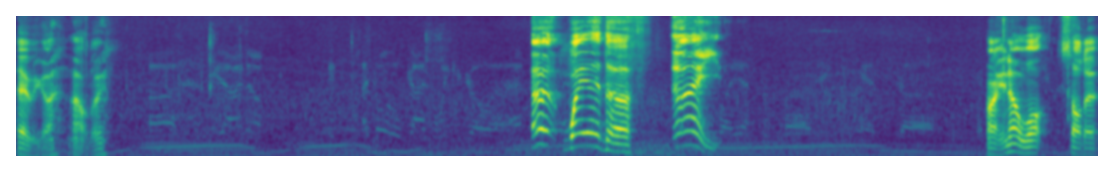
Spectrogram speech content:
There we go, that'll do. Uh, where the f- Hey! Alright, you know what? Sod it.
